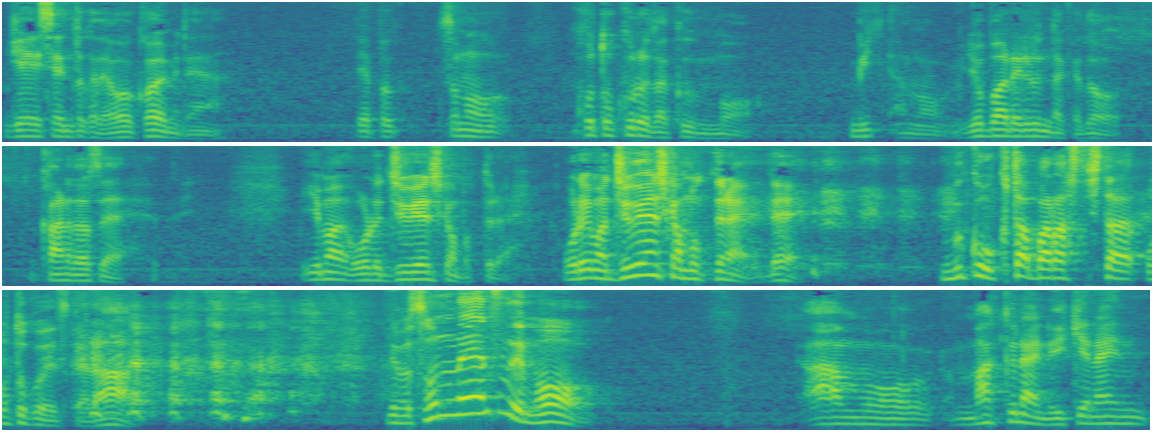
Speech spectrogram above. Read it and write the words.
ゲーセンとかで「おい来い」みたいな。やっぱその琴黒田君もみあの呼ばれるんだけど「金出せ」今俺10円しか持ってない。俺今10円しか持ってない。で向こうくたばらした男ですから。でもそんなやつでもああもう幕内のいけないん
